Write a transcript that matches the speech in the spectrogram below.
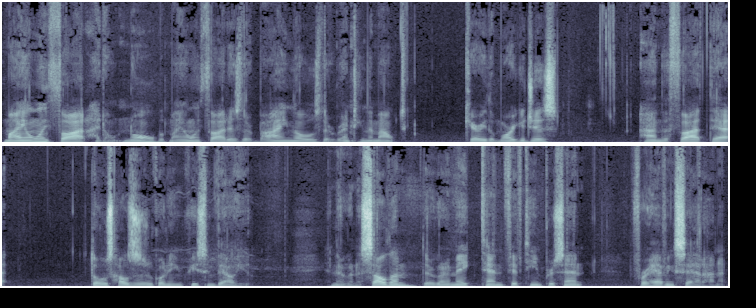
My only thought, I don't know, but my only thought is they're buying those, they're renting them out to carry the mortgages on the thought that those houses are going to increase in value. And they're going to sell them, they're going to make 10, 15% for having sat on it.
